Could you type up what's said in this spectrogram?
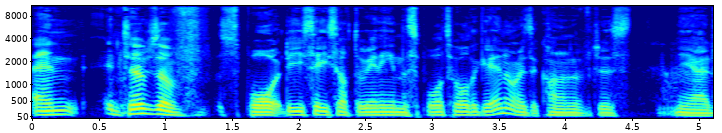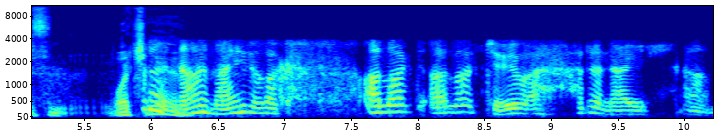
And in terms of sport, do you see yourself doing anything in the sports world again, or is it kind of just you know just I watching don't it? know, mate. Like I like I'd like to. Uh, I don't know. Um,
